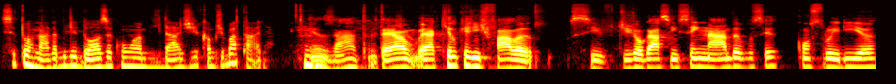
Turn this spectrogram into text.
se tornado habilidosa com a habilidade de campo de batalha. Exato. Então é, é aquilo que a gente fala se te jogassem sem nada, você construiria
